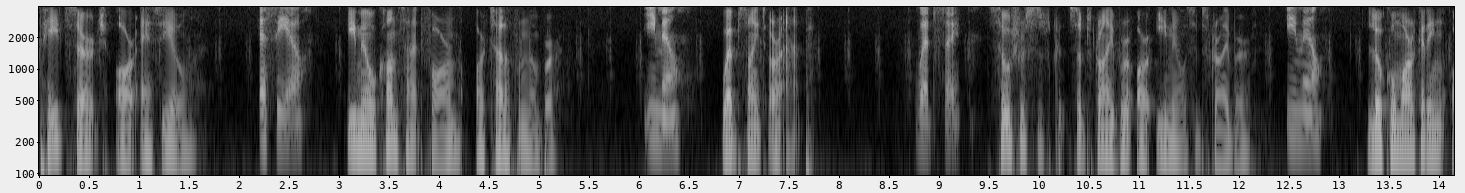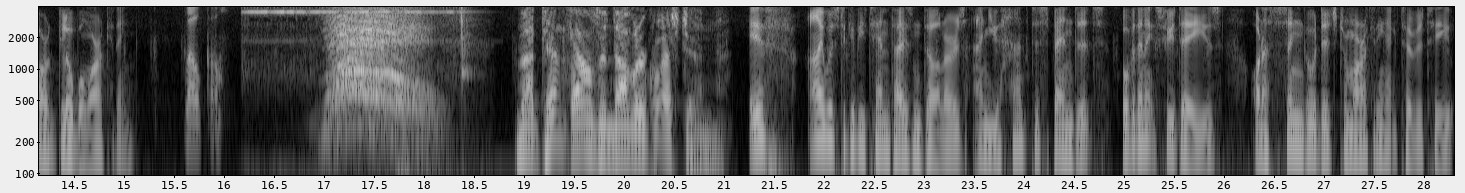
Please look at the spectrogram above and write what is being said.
Paid search or SEO? SEO, Email contact form or telephone number? Email, Website or app? website, Social sus- subscriber or email subscriber? email, Local marketing or global marketing? local. Yay! The $10,000 question. If I was to give you $10,000 and you had to spend it over the next few days on a single digital marketing activity,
